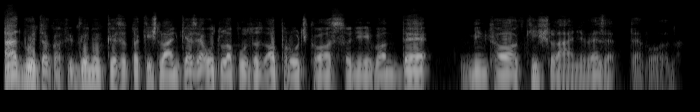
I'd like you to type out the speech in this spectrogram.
Átbújtak a függönyök között, a kislány keze ott lapult az aprócska asszonyéban, de mintha a kislány vezette volna.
